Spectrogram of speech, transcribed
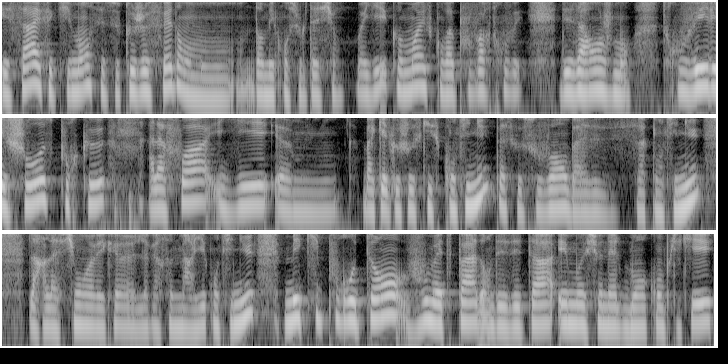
Et ça, effectivement, c'est ce que je fais dans, mon, dans mes consultations. Voyez, comment est-ce qu'on va pouvoir trouver des arrangements, trouver les choses pour que à la fois il y ait euh, bah, quelque chose qui se continue, parce que souvent bah, ça continue, la relation avec la, personne mariée continue, mais qui pour autant vous mettent pas dans des états émotionnellement compliqués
